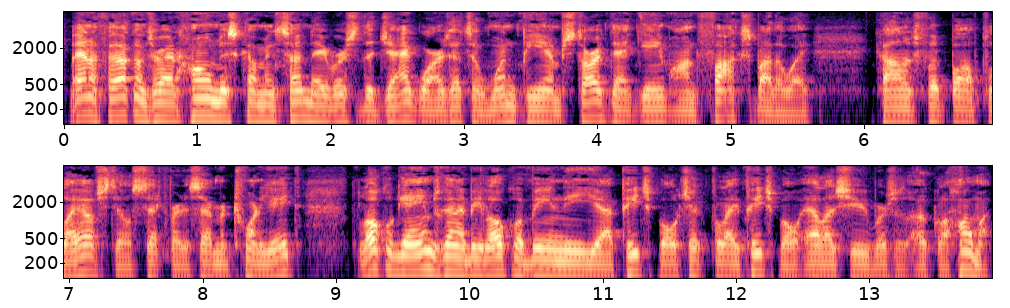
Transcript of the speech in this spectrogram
Atlanta Falcons are at home this coming Sunday versus the Jaguars. That's a 1 p.m. start. That game on Fox, by the way. College football playoffs still set for December 28th. Local game is going to be local, being the uh, Peach Bowl, Chick fil A Peach Bowl, LSU versus Oklahoma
